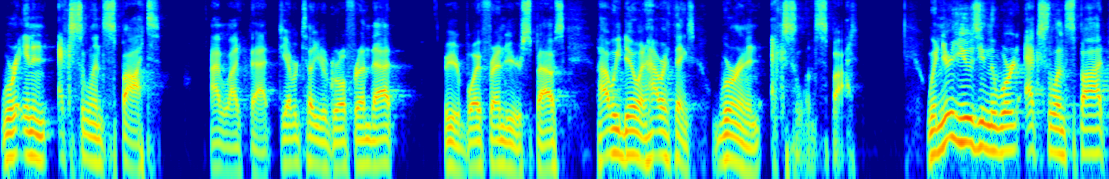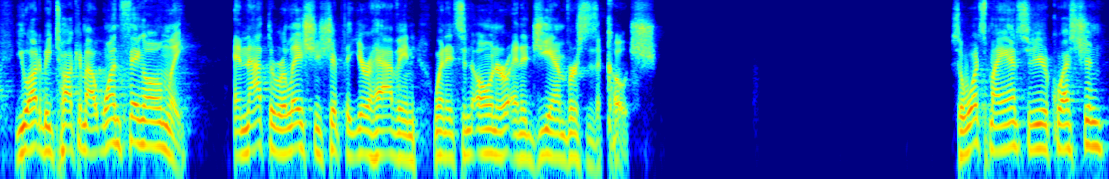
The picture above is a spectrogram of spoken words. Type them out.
We're in an excellent spot. I like that. Do you ever tell your girlfriend that? Or your boyfriend or your spouse. How we doing? How are things? We're in an excellent spot. When you're using the word excellent spot, you ought to be talking about one thing only and not the relationship that you're having when it's an owner and a GM versus a coach. So, what's my answer to your question?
